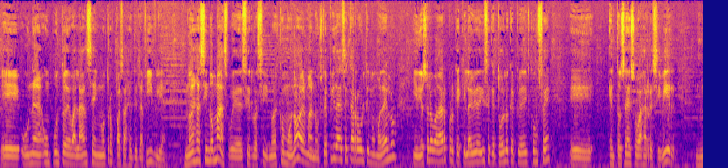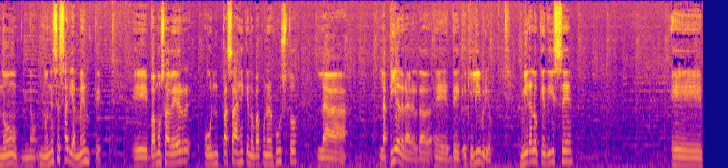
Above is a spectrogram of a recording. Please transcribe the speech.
eh, una, un punto de balance en otros pasajes de la Biblia. No es así nomás, voy a decirlo así. No es como, no, hermano, usted pida ese carro último modelo y Dios se lo va a dar porque aquí la Biblia dice que todo lo que pidáis con fe, eh, entonces eso vas a recibir. No, no, no necesariamente. Eh, vamos a ver un pasaje que nos va a poner justo la, la piedra, ¿verdad? De equilibrio. Mira lo que dice eh,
